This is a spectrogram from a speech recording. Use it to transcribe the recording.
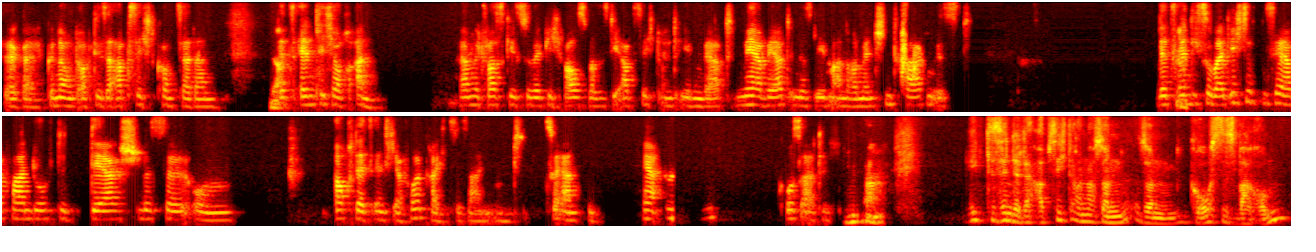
Sehr geil, genau. Und auf diese Absicht kommt es ja dann ja. letztendlich auch an. Ja, mit was gehst du wirklich raus? Was ist die Absicht? Und eben Wert, mehr Wert in das Leben anderer Menschen tragen ist letztendlich, soweit ich das bisher erfahren durfte, der Schlüssel, um auch letztendlich erfolgreich zu sein und zu ernten. Ja, großartig. Ja. Gibt es hinter der Absicht auch noch so ein, so ein großes Warum?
